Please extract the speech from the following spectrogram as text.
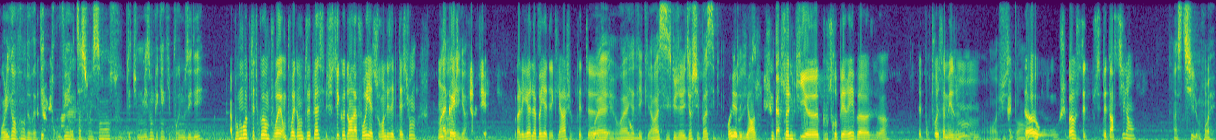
Bon, les gars, en vrai, on devrait peut-être trouver une station essence ou peut-être une maison, quelqu'un qui pourrait nous aider. Ah, Pour moi, peut-être quoi On pourrait, on pourrait on se déplace. Je sais que dans la forêt, il y a souvent des habitations. On a Attendez, qu'à les gars. de. Bah, les gars, là-bas, il y a de l'éclairage. Peut-être. euh, Ouais, ouais, il y a de l'éclair. Ouais, c'est ce que j'allais dire, je sais pas, Ouais, il y a des Attendez, garages. Une personne qui, euh, pour se repérer, bah, je sais pas. Peut-être pour trouver sa Euh, maison. Ouais, je sais pas. hein. Ou je sais pas, c'est peut-être- un style, hein. Un style, ouais,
